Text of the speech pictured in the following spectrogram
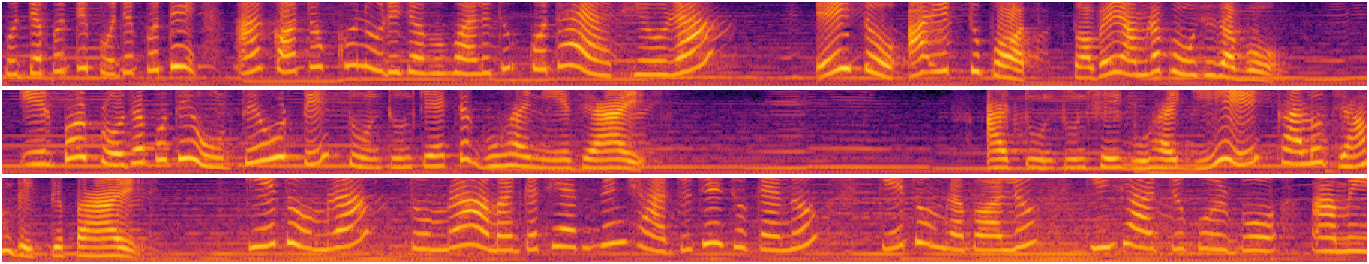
প্রজাপতি প্রজাপতি আর কতক্ষণ উড়ে যাব বলো তো? কোথায় আছে ওরা? এই তো আর একটু পথ তবেই আমরা পৌঁছে যাব। এরপর প্রজাপতি উড়তে উড়তে টুনটুনকে একটা গুহায় নিয়ে যায়। আর টুনটুন সেই গুহায় গিয়ে কালো জাম দেখতে পায়। কে তোমরা? তোমরা আমার কাছে এতদিন সাহায্য চেয়েছো কেন? কে তোমরা বলো? কি সাহায্য করব আমি?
